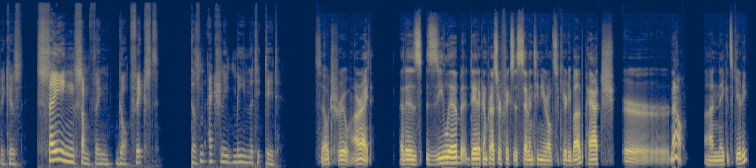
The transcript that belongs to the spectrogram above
Because saying something got fixed doesn't actually mean that it did. So true. All right. That is zlib data compressor fixes 17 year old security bug patch er, now on Naked Security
